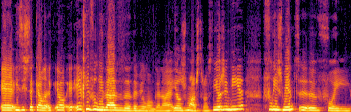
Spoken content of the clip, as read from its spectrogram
é, existe aquela. É, é a rivalidade da, da Milonga, não é? Eles mostram-se. E hoje em dia, felizmente, foi,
